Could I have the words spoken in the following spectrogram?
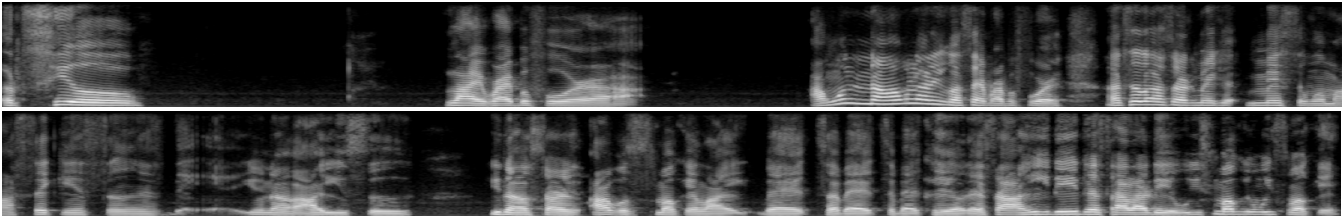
until like right before uh, I, I want to know. I'm not even gonna say right before until I started making messing with my second son's dad. You know, I used to you know, start I was smoking like back to back to back hell. That's all he did, that's all I did. We smoking, we smoking.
